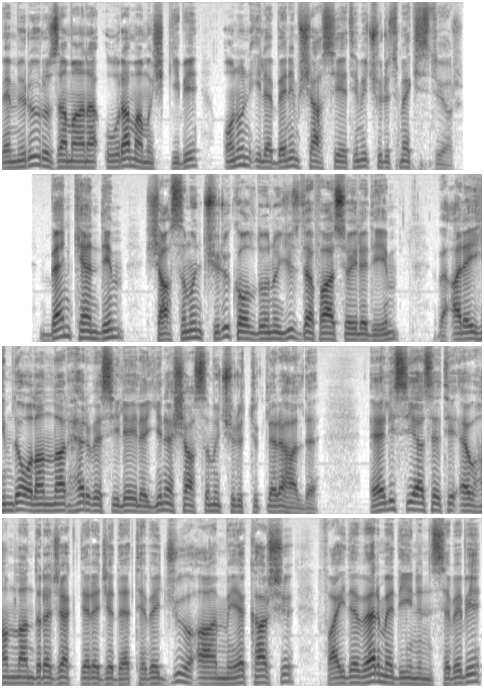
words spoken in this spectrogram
ve mürûr zamana uğramamış gibi onun ile benim şahsiyetimi çürütmek istiyor. Ben kendim şahsımın çürük olduğunu yüz defa söylediğim ve aleyhimde olanlar her vesileyle yine şahsımı çürüttükleri halde, ehli siyaseti evhamlandıracak derecede teveccüh âmmeye karşı fayda vermediğinin sebebi,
